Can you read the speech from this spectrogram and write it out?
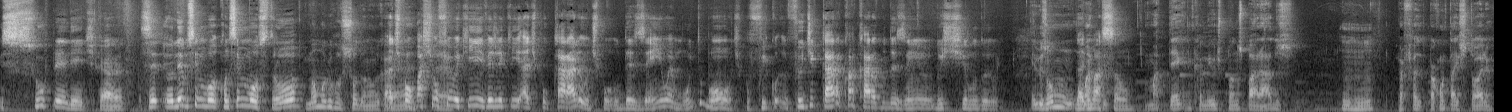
surpreendente, cara. Você- eu lembro você quando você me mostrou. Mamoru Hosoda é o nome do cara. eu, tipo, eu né? baixei um É. filme aqui e vejo aqui. Aí, tipo, caralho, tipo, o desenho é muito bom. Tipo, fui, fui de cara com a cara do desenho, do estilo do, Ele usou um- da uma, animação. uma técnica meio de planos parados Uhum. pra contar a história.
